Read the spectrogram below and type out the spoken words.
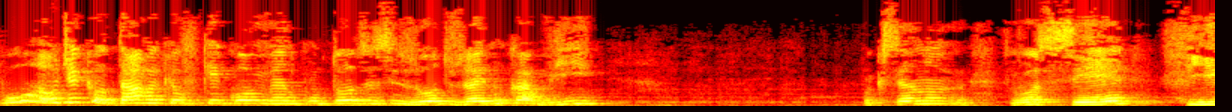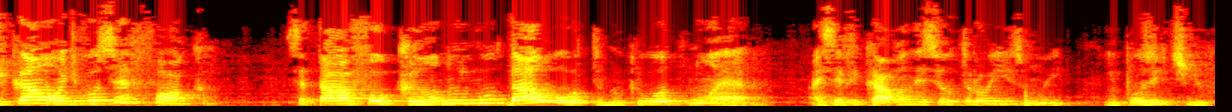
Porra, onde é que eu tava que eu fiquei convivendo com todos esses outros aí? Nunca vi. Porque você, não, você fica onde você foca. Você estava focando em mudar o outro, no que o outro não era. Aí você ficava nesse altruísmo aí, impositivo.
